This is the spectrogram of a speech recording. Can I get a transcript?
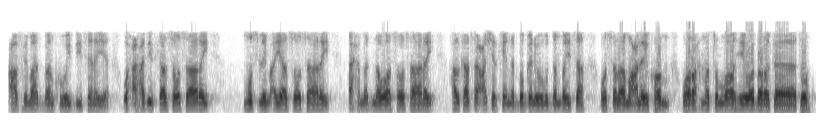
caafimaad baan ku weydiisanaya. Waxaa xadiidkaas soo saaray muslim ayaa soo saaray axmedna waa soo saaray. Halkaasaa cashirkeenna boggani ugu dambaysa. Wasalaamu calaykum waraxmat ullahi wabarakaatuh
